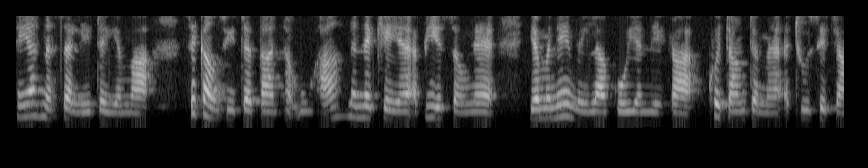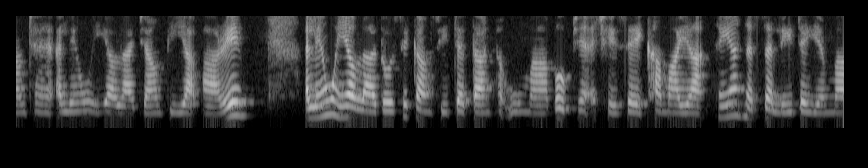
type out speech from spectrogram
224တရင်မှစစ်ကောင်စီတပ်သား2ဦးဟာလက်နက်ခဲယမ်းအပြည့်အစုံနဲ့ယမနေ့မေလ9ရက်နေ့ကခွတ်တောင်းတမန်အထူးစစ်ကြောင်းထံအလင်းဝင်ရောက်လာကြောင်းသိရပါဗျ။အအလင်းဝင်ရောက်လာသောစစ်ကောင်စီတပ်သား2ဦးမှာပုတ်ပြင်းအခြေစိတ်ခမာရ224တရက်မှ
